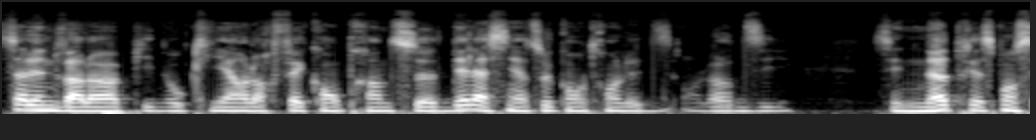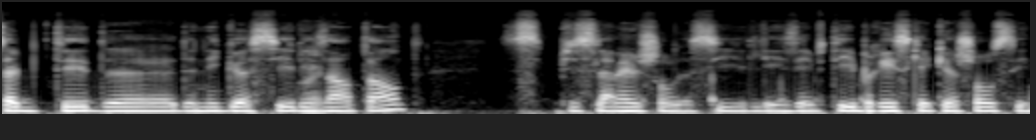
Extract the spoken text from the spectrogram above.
ça a une valeur, puis nos clients, on leur fait comprendre ça. Dès la signature de contrat, on, le dit- on leur dit c'est notre responsabilité de, de négocier les ententes. Puis c'est la même chose. Si les invités brisent quelque chose, c'est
